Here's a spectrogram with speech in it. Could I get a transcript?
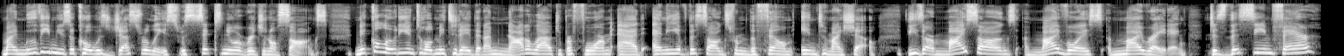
My movie musical was just released with six new original songs. Nickelodeon told me today that I'm not allowed to perform, add any of the songs from the film into my show. These are my songs, my voice, my writing. Does this seem fair?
